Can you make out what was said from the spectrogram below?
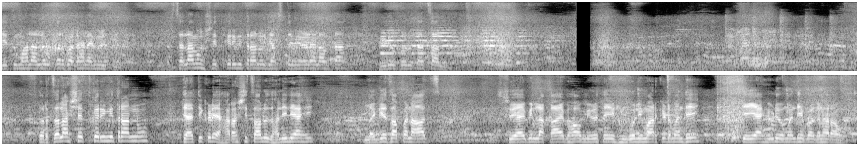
ते तुम्हाला लवकर बघायला मिळतील. तर चला मग शेतकरी मित्रांनो जास्त वेळ न लावता व्हिडिओ करूता चालू. तर चला शेतकरी मित्रांनो त्या तिकडे हराशी चालू झालेली आहे. लगेच आपण आज सोयाबीनला काय भाव मिळते हिंगोली मार्केटमध्ये ते या व्हिडिओमध्ये बघणार आहोत.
